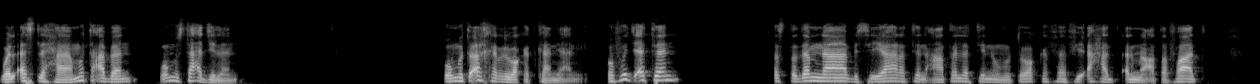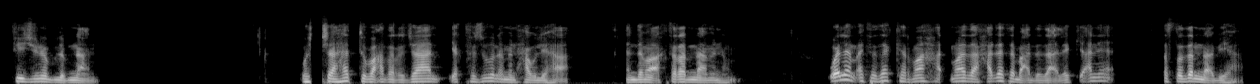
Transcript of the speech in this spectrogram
والأسلحة متعبا ومستعجلا. ومتأخر الوقت كان يعني. وفجأة اصطدمنا بسيارة عاطلة ومتوقفة في أحد المنعطفات في جنوب لبنان. وشاهدت بعض الرجال يقفزون من حولها عندما اقتربنا منهم. ولم أتذكر ما ماذا حدث بعد ذلك يعني اصطدمنا بها.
